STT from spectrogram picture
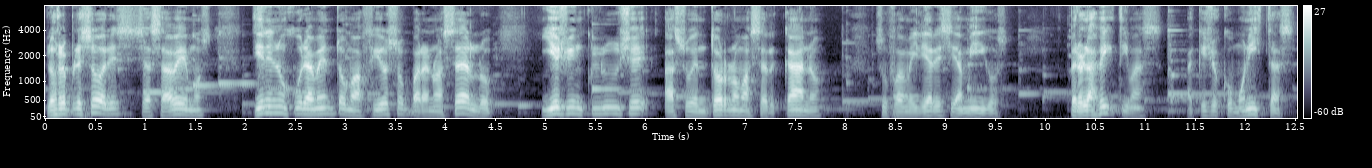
Los represores, ya sabemos, tienen un juramento mafioso para no hacerlo, y ello incluye a su entorno más cercano, sus familiares y amigos. Pero las víctimas, aquellos comunistas,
